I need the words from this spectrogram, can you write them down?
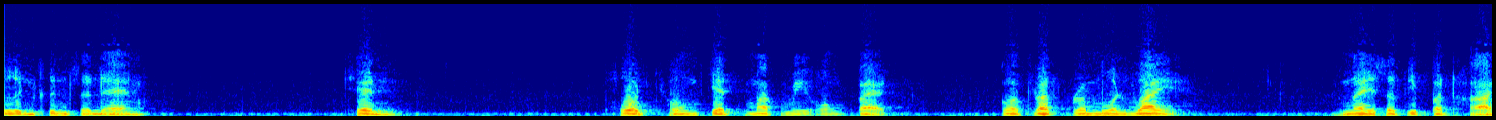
อื่นขึ้นแสดง เช่น โพชฌงเจ็ดมักมีองค์แปด ก็ตรัสประมวลไว้ในสติปัฏฐาน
